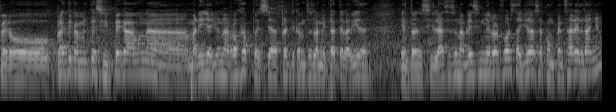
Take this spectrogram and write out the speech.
Pero prácticamente si pega una amarilla y una roja, pues ya prácticamente es la mitad de la vida. Y entonces si le haces una Blazing Mirror Force, ayudas a compensar el daño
